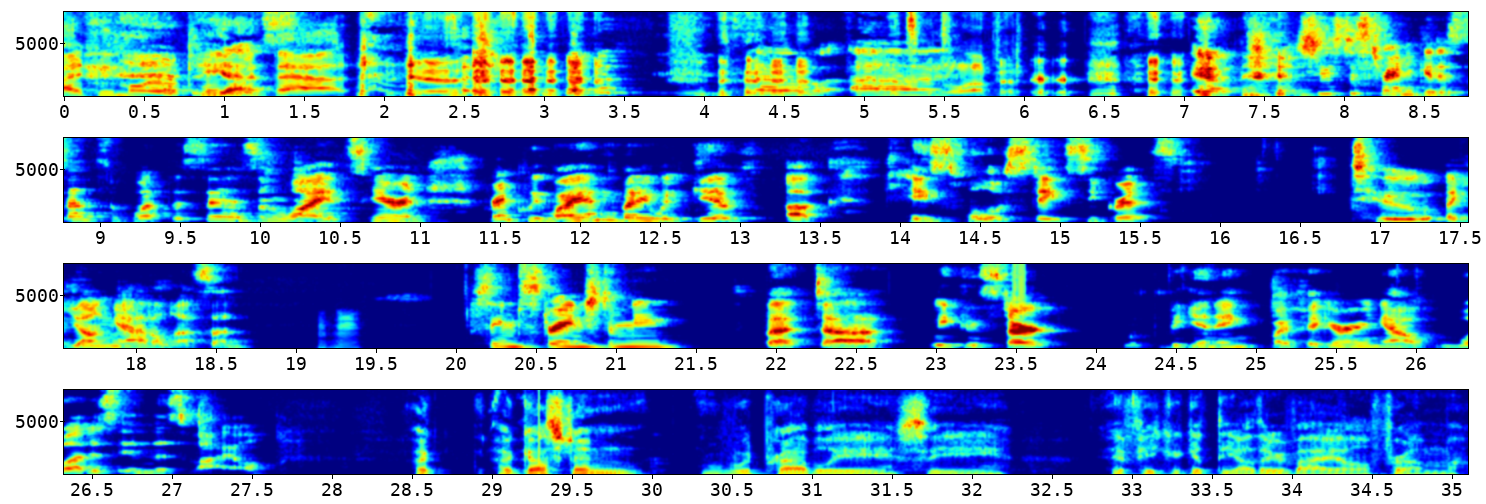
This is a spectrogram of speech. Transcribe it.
I'd be more okay yes. with that. Yeah. so uh, that sounds a lot better. yep. She's just trying to get a sense of what this is and why it's here, and frankly, why anybody would give a case full of state secrets to a young adolescent. Mm-hmm. Seems strange to me, but uh, we can start with the beginning by figuring out what is in this vial. Augustine would probably see if he could get the other vial from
